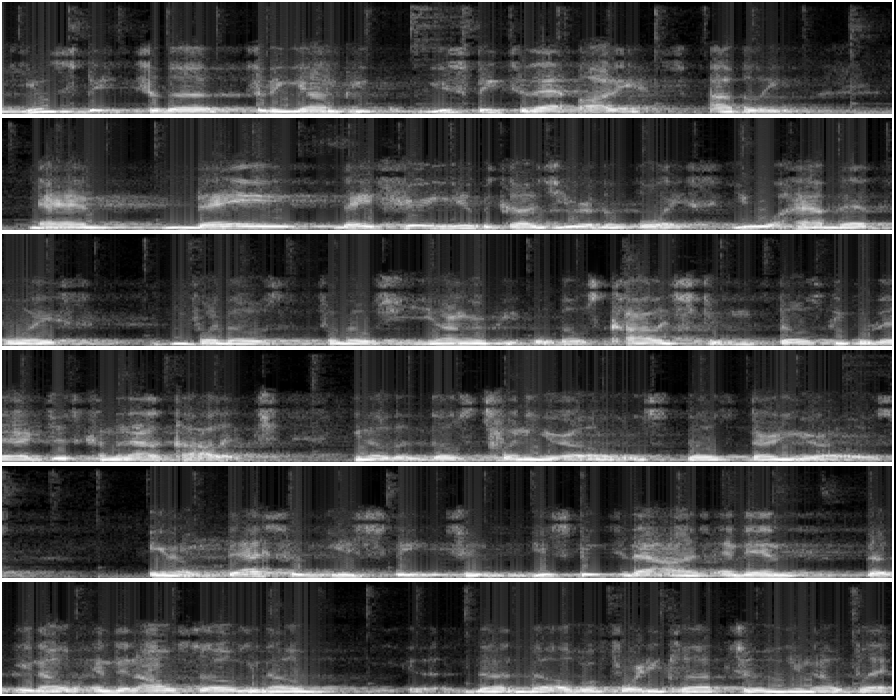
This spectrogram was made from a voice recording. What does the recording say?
you speak to the to the young people. You speak to that audience, I believe and they they hear you because you're the voice. You have that voice for those for those younger people, those college students, those people that are just coming out of college. You know, the, those twenty year olds, those thirty year olds. You know, that's who you speak to. You speak to that audience, and then the, you know, and then also you know the the over forty club too. You know, but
